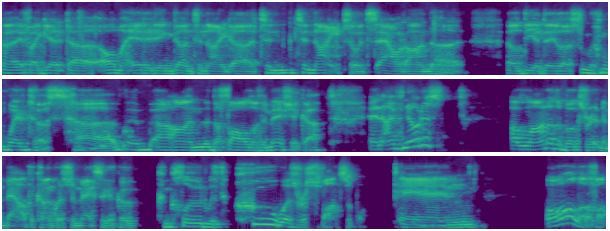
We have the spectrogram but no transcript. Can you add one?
uh, if I get uh, all my editing done tonight, uh, t- tonight, so it's out on uh, El Dia de los Muertos uh, on the fall of the Mexica. And I've noticed a lot of the books written about the conquest of Mexico conclude with who was responsible. And all of them,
